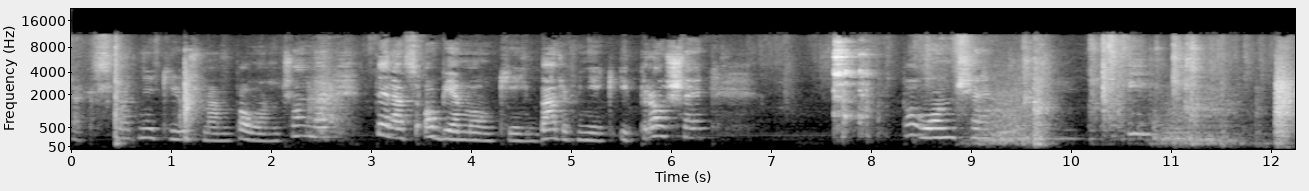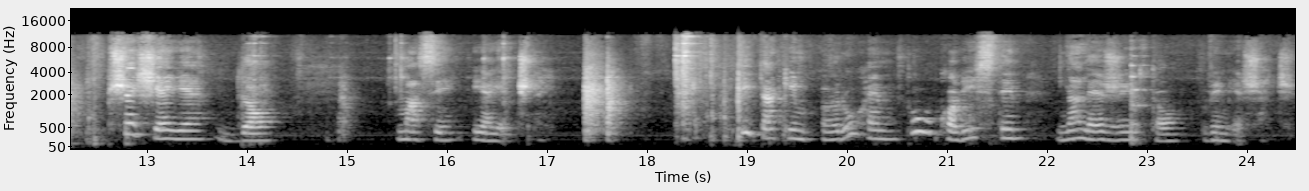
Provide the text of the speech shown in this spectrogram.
Tak, składniki już mam połączone. Teraz obie mąki, barwnik i proszek połączę i przesieję do masy jajecznej. I takim ruchem półkolistym należy to wymieszać.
